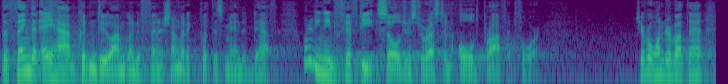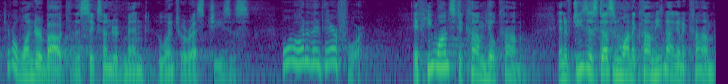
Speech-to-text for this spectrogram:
The thing that Ahab couldn't do, I'm going to finish. I'm going to put this man to death. What did he need 50 soldiers to arrest an old prophet for? Did you ever wonder about that? Did you ever wonder about the 600 men who went to arrest Jesus? Well, what are they there for? If he wants to come, he'll come. And if Jesus doesn't want to come, he's not going to come.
